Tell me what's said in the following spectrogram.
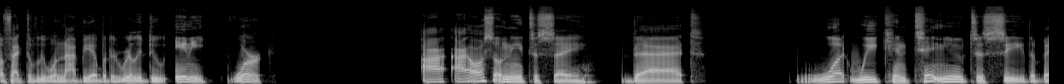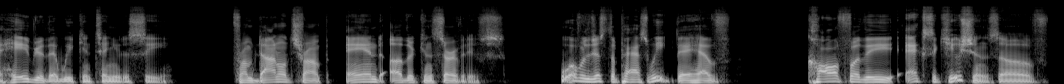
effectively will not be able to really do any work. I, I also need to say that what we continue to see, the behavior that we continue to see from Donald Trump and other conservatives, who over just the past week, they have called for the executions of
